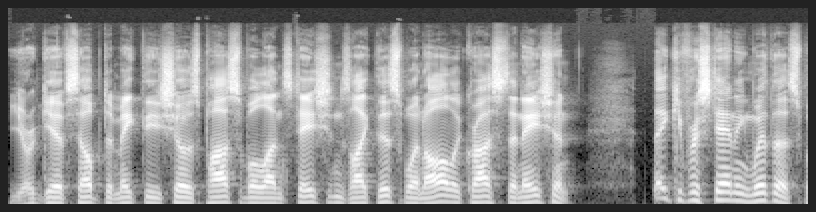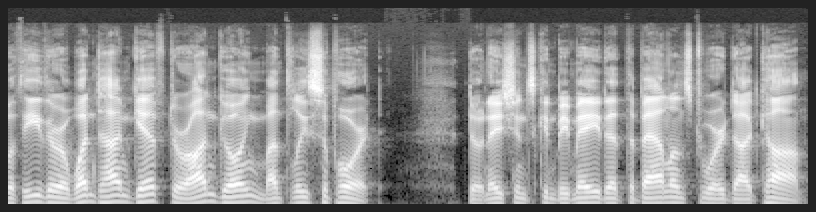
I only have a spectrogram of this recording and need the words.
Your gifts help to make these shows possible on stations like this one all across the nation. Thank you for standing with us with either a one time gift or ongoing monthly support. Donations can be made at thebalancedword.com.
